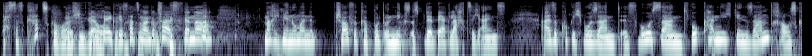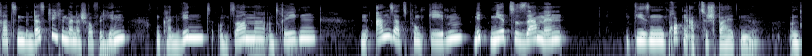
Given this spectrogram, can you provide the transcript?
das ist das Kratzgeräusch. Genau. Perfekt, jetzt hat's mal gepasst, genau mache ich mir nur mal eine Schaufel kaputt und nix ist. Der Berg lacht sich eins. Also gucke ich, wo Sand ist. Wo ist Sand? Wo kann ich den Sand rauskratzen? Denn das kriege ich mit meiner Schaufel hin und kann Wind und Sonne und Regen einen Ansatzpunkt geben, mit mir zusammen diesen Brocken abzuspalten. Ja. Und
